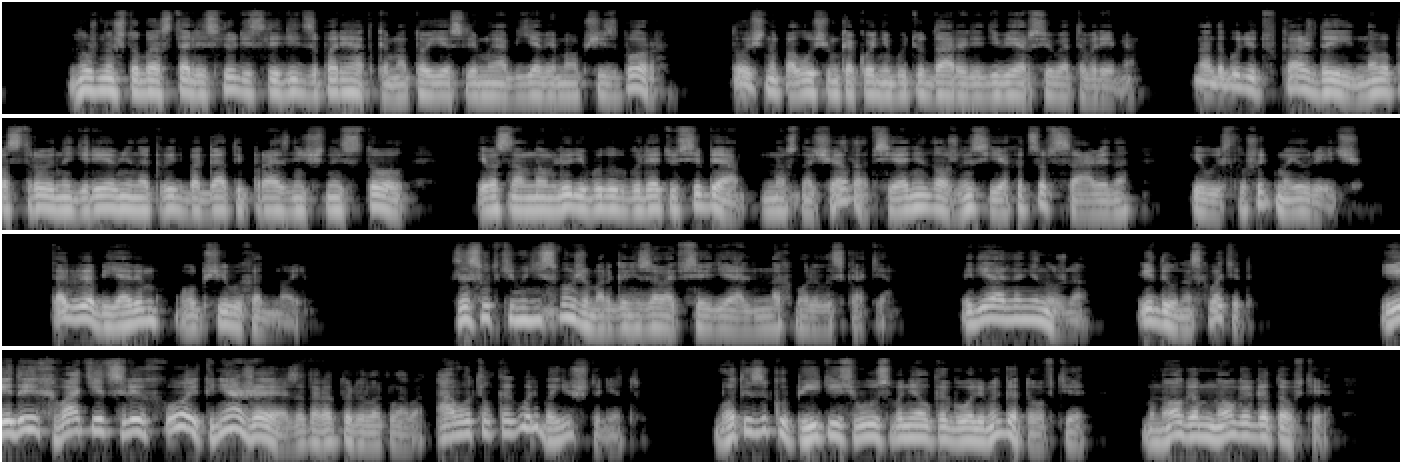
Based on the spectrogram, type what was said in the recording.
Нужно, чтобы остались люди следить за порядком, а то если мы объявим общий сбор, точно получим какой-нибудь удар или диверсию в это время. Надо будет в каждой новопостроенной деревне накрыть богатый праздничный стол, и в основном люди будут гулять у себя, но сначала все они должны съехаться в Савино — и выслушать мою речь. Также объявим общий выходной. — За сутки мы не сможем организовать все идеально, — нахмурилась Катя. — Идеально не нужно. Еды у нас хватит? — Еды хватит с лихвой, княже, — затараторила Клава. — А вот алкоголь боюсь, что нет. Вот и закупитесь в Усмане алкоголем и готовьте. Много-много готовьте.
